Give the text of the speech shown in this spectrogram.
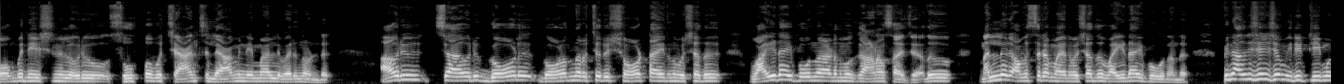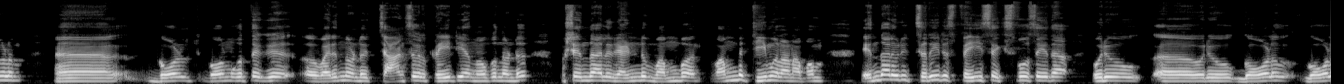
കോമ്പിനേഷനിൽ ഒരു സൂപ്പർ ചാൻസ് ലാമിൻ എമാലിൽ വരുന്നുണ്ട്. ആ ഒരു ഒരു ഗോൾ ഗോളം നിറച്ചൊരു ഷോട്ടായിരുന്നു പക്ഷെ അത് വൈഡായി പോകുന്നതാണ് നമുക്ക് കാണാൻ സാധിച്ചത്. അത് നല്ലൊരു അവസരമായിരുന്നു. പക്ഷെ അത് വൈഡായി പോകുന്നുണ്ട്. പിന്നെ അതിനുശേഷം ഇരു ടീമുകളും ഗോൾ ഗോൾ മുഖത്തേക്ക് വരുന്നുണ്ട്. ചാൻസുകൾ ക്രിയേറ്റ് ചെയ്യാൻ നോക്കുന്നുണ്ട്. പക്ഷെ എന്തായാലും രണ്ടും വമ്പ വമ്പ ടീമുകളാണ് അപ്പം എന്തായാലും ഒരു ചെറിയൊരു സ്പേസ് എക്സ്പോസ് ചെയ്ത ഒരു ഒരു ഗോൾ ഗോൾ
